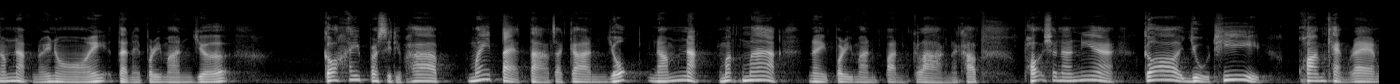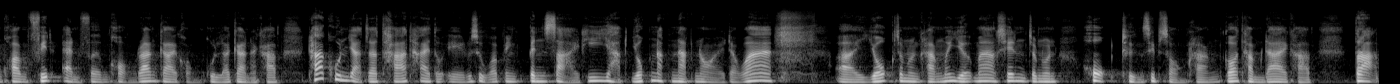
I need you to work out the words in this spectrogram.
น้ำหนักน้อยๆ แต่ในปริมาณเยอะ ก็ให้ประสิทธิภาพ ไม่แตกต่างจากการยกน้ำหนักมาก ๆ ในปริมาณปานกลางนะครับ เพราะฉะนั้นเนี่ยก็อยู่ที่ความแข็งแรงความฟิตแอนด์เฟิร์มของร่างกายของคุณแล้วกันนะครับ ถ้าคุณอยากจะท้าทายตัวเองรู้สึกว่าเป็นเป็นสายที่อยากยกหนัก ๆ หน่อย แต่ว่าอ่า ยกจำนวนครั้งไม่เยอะมาก เช่นจำนวน 6 ถึง 12 ครั้งก็ทำได้ครับ ตราบ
